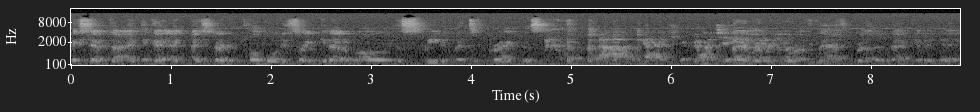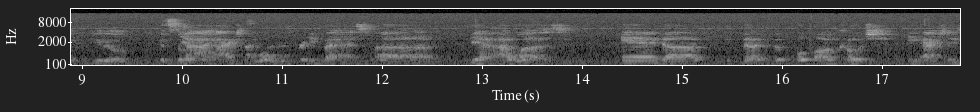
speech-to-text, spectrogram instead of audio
Except uh, I think I, I started pole vaulting so I could get out of all of the speed events in practice. ah, gotcha, gotcha. But I remember you were a fast brother back in the day, you know. So yeah, I was pretty fast. Uh, yeah, I was. And uh, the the football coach he actually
